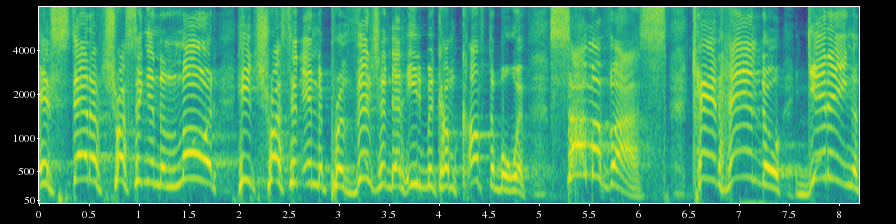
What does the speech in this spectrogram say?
Instead of trusting in the Lord, he trusted in the provision that he'd become comfortable with. Some of us can't handle getting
